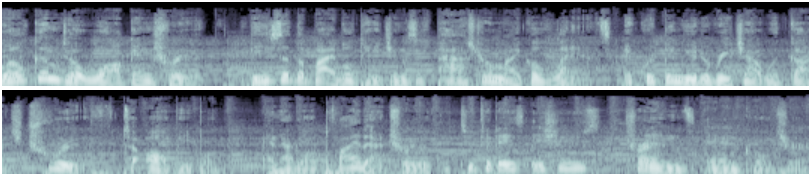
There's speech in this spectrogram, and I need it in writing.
Welcome to Walk in Truth. These are the Bible teachings of Pastor Michael Lance, equipping you to reach out with God's truth to all people and how to apply that truth to today's issues, trends, and culture.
